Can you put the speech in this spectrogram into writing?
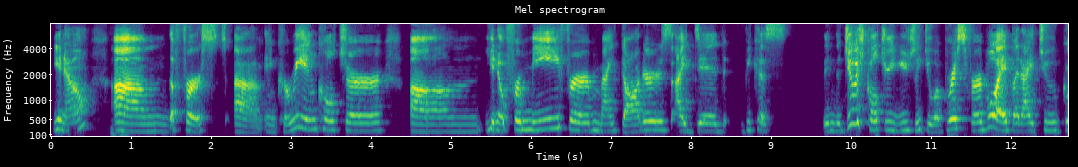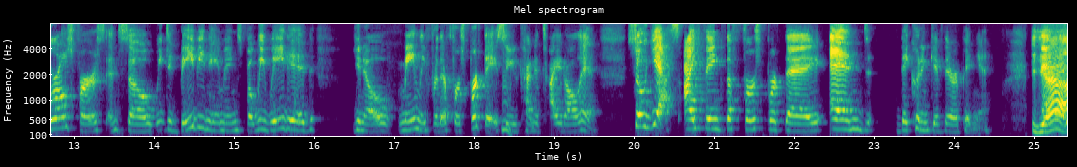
you know, mm-hmm. um, the first um, in Korean culture. Um, you know, for me, for my daughters, I did because in the Jewish culture, you usually do a bris for a boy, but I do girls first. And so we did baby namings, but we waited, you know, mainly for their first birthday. So mm. you kind of tie it all in. So, yes, I think the first birthday and they couldn't give their opinion yeah,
